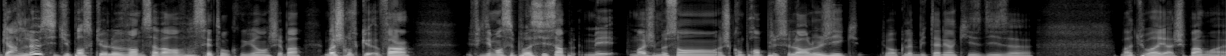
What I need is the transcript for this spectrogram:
garde-le si tu penses que le vendre ça va renforcer ton concurrent, je sais pas. Moi je trouve que enfin effectivement c'est pas aussi simple, mais moi je me sens je comprends plus leur logique, tu vois, au club italien qui se disent euh, bah tu vois, y je sais pas moi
